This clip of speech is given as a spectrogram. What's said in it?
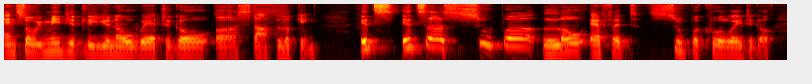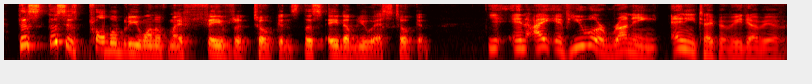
And so immediately you know where to go uh, start looking. It's it's a super low effort, super cool way to go. This this is probably one of my favorite tokens, this AWS token and I, if you are running any type of AWS,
